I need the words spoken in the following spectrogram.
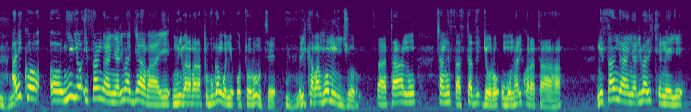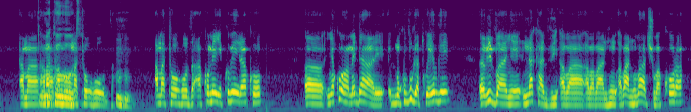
mhm. ariko Oh, nk'iyo isanganya riba ryabaye mu ibarabara tuvuga ngo ni otorute mhm. rikaba nko mu ijoro saa tanu cyangwa saa sita z'ijoro umuntu ariko arataha ni isanganya riba rikeneye amatohoza mhm. amatohoza akomeye kubera ko eh, nyakubahwa medare ni ukuvuga twebwe eh, bivanye n'akazi aba bantu abantu bacu bakora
